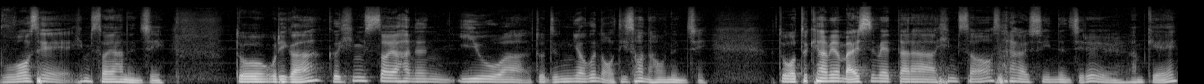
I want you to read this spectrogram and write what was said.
무엇에 힘써야 하는지 또 우리가 그 힘써야 하는 이유와 또 능력은 어디서 나오는지 또 어떻게 하면 말씀에 따라 힘써 살아갈 수 있는지를 함께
